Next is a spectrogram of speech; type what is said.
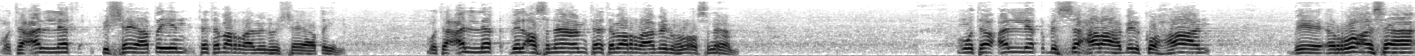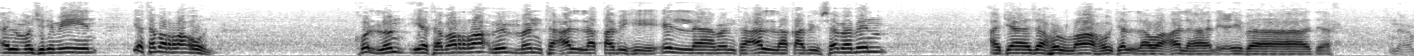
متعلق بالشياطين تتبرأ منه الشياطين. متعلق بالأصنام تتبرأ منه الأصنام. متعلق بالسحرة بالكهان بالرؤساء المجرمين يتبرؤون. كل يتبرأ ممن تعلق به إلا من تعلق بسبب أجازه الله جل وعلا لعباده. نعم.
